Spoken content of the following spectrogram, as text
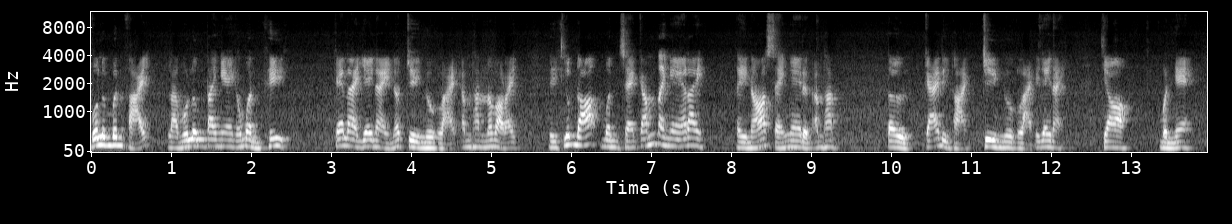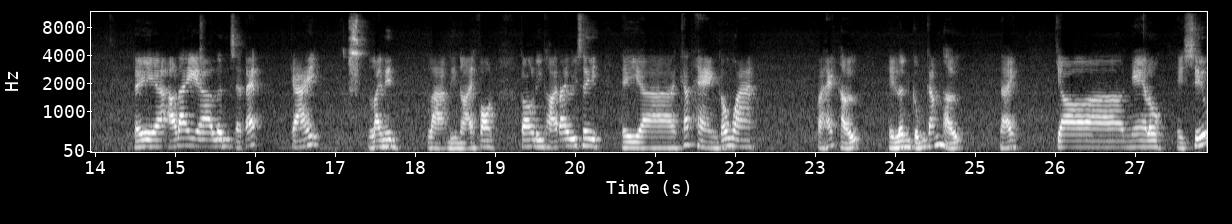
Volume bên phải là volume tai nghe của mình. Khi cái này, dây này nó truyền ngược lại âm thanh nó vào đây, thì lúc đó mình sẽ cắm tai nghe ở đây, thì nó sẽ nghe được âm thanh từ cái điện thoại truyền ngược lại cái dây này cho mình nghe. Thì à, ở đây à, Linh sẽ test cái Lightning là điện thoại iPhone. Còn điện thoại tai PC thì à, khách hàng có qua và hát thử, thì Linh cũng cắm thử. Đấy cho nghe luôn. Thì xíu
